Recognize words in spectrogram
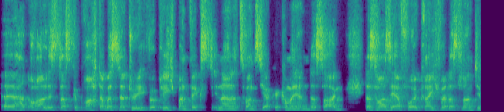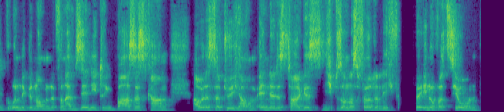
Äh, hat auch alles das gebracht, aber es ist natürlich wirklich, man wächst in einer Zwangsjacke, kann man ja anders sagen. Das war sehr erfolgreich, weil das Land im Grunde genommen von einem sehr niedrigen Basis kam, aber das ist natürlich auch am Ende des Tages nicht besonders förderlich für Innovation.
